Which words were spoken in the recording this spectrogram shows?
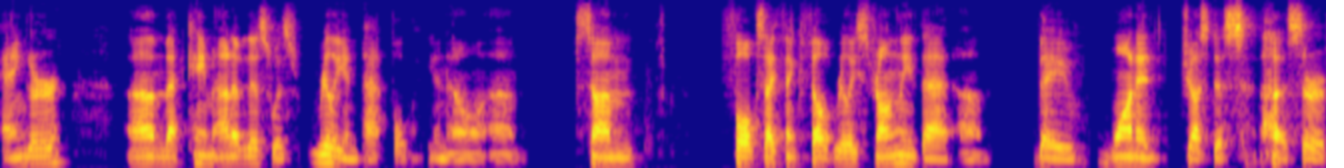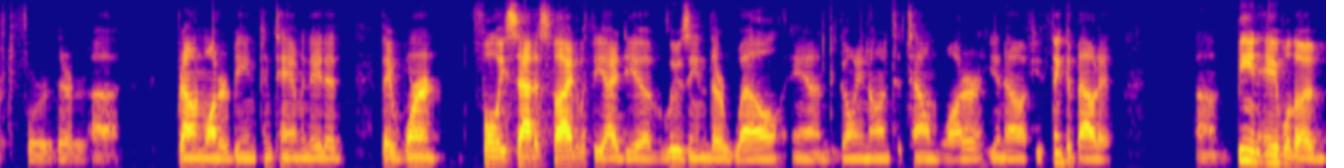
anger um, that came out of this was really impactful. You know, um, some folks I think felt really strongly that um, they wanted justice uh, served for their uh, groundwater being contaminated. They weren't fully satisfied with the idea of losing their well and going on to town water. You know, if you think about it, um, being able to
